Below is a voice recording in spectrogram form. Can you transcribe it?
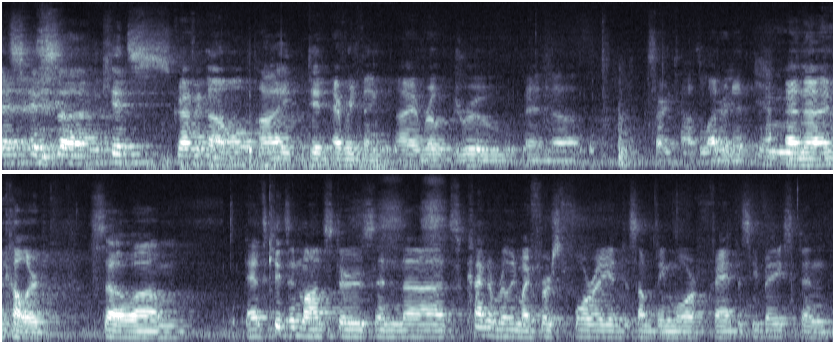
it's, it's a kid's graphic novel. I did everything. I wrote, drew, and, uh, sorry, Todd, lettered it, Yeah. and, uh, and colored. So, um, it's kids and monsters, and, uh, it's kind of really my first foray into something more fantasy-based, and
